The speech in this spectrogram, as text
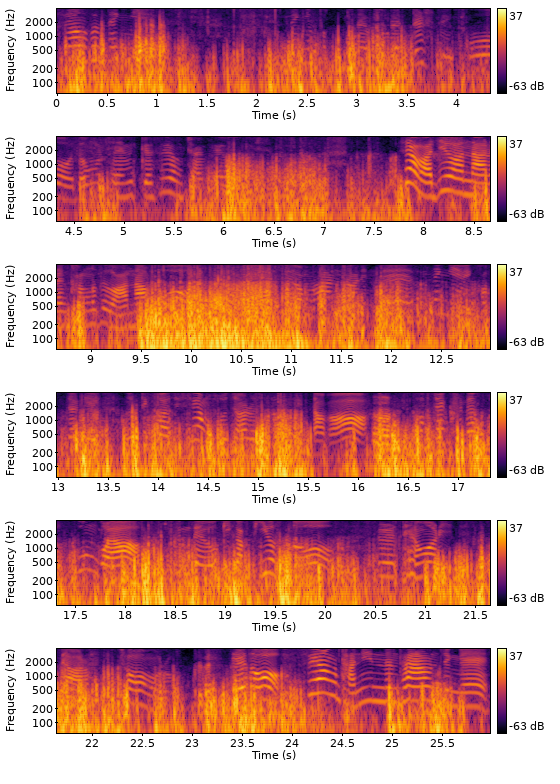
수영 선생님 선생님 덕분에 물에 뜰 수 있고 너무 재밌게 수영 잘 배우고 있습니다 수영 마지막 날은 강습 안 하고 자유 수영 하는 날인데 선생님이 갑자기 여태까지 수영 모자를 쓰고 있다가 어, 갑자기 그날 먹고 온 거야. 근데 여기가 비었어. 그리고 대머리 그때 알았어 처음으로. 그래? 그래서 수영 다니는 사람 중에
